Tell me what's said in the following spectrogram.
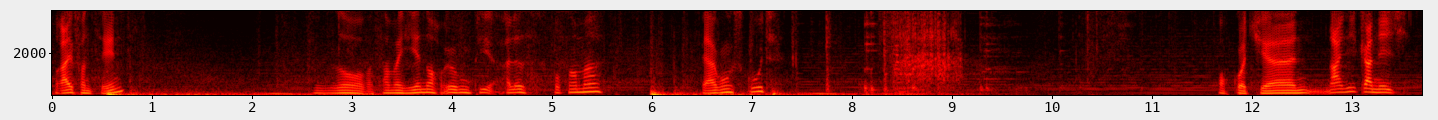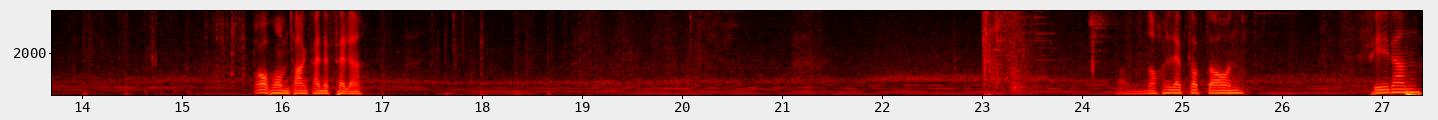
Drei von zehn. So, was haben wir hier noch irgendwie alles? Gucken wir mal. Bergungsgut. Oh Gottchen. Nein, ich kann nicht. Braucht momentan keine Fälle. Noch ein Laptop down. Federn.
